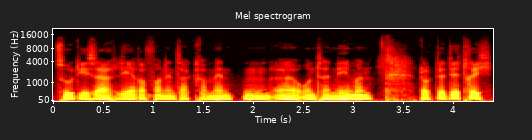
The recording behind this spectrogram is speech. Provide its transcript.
zu dieser Lehre von den Sakramenten äh, unternehmen. Dr. Dittrich,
